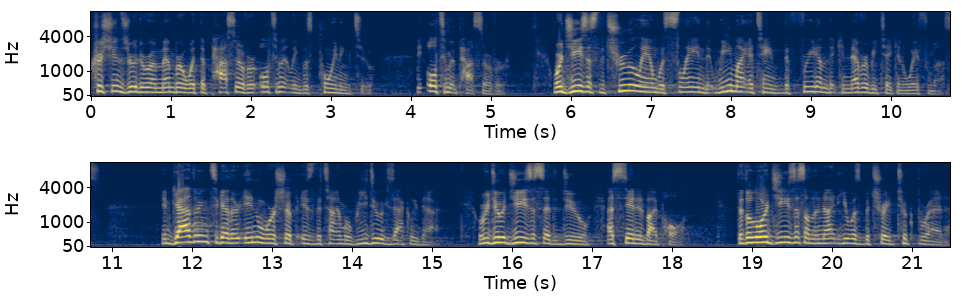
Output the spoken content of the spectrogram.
Christians were to remember what the Passover ultimately was pointing to the ultimate Passover, where Jesus, the true Lamb, was slain that we might attain the freedom that can never be taken away from us. And gathering together in worship is the time where we do exactly that, where we do what Jesus said to do, as stated by Paul. That the Lord Jesus, on the night he was betrayed, took bread.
